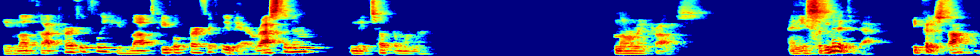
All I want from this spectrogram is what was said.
He loved God perfectly. He loved people perfectly. They arrested him and they took him on a Roman cross. And he submitted to that. He could have stopped him.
